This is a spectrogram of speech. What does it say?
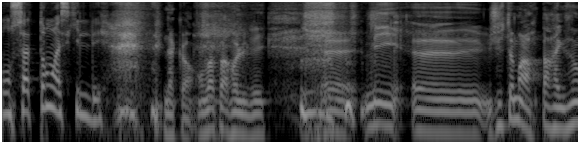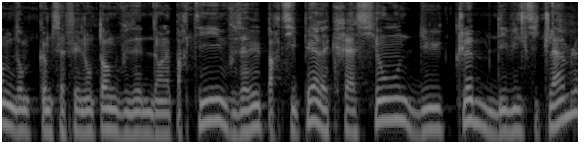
on s'attend à ce qu'il l'ait. D'accord, on va pas relever. Euh, mais euh, justement, alors par exemple, donc comme ça fait longtemps que vous êtes dans la partie, vous avez participé à la création du club des villes cyclables.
